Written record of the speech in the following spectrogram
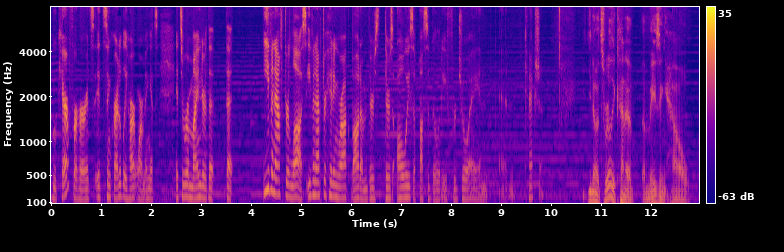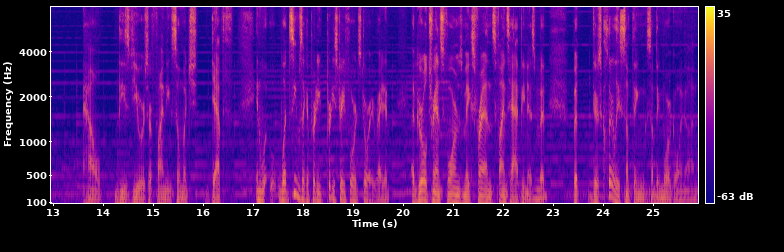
who care for her, it's it's incredibly heartwarming. It's it's a reminder that that even after loss, even after hitting rock bottom, there's there's always a possibility for joy and and connection. You know, it's really kind of amazing how how these viewers are finding so much depth in what seems like a pretty pretty straightforward story, right? A, a girl transforms, makes friends, finds happiness, mm -hmm. but but there's clearly something something more going on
